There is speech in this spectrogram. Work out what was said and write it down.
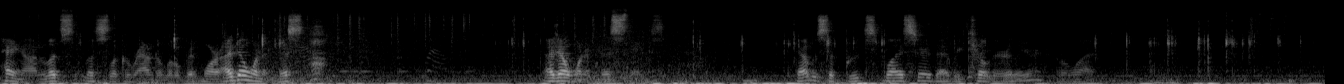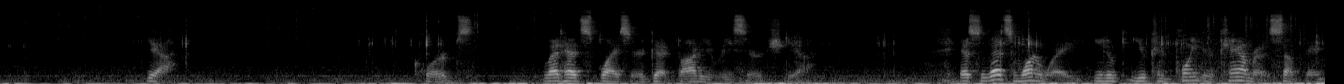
Hang on, let's let's look around a little bit more. I don't want to miss I don't want to miss things. That was the brute splicer that we killed earlier? Yeah. Corpse. Leadhead splicer. Good. Body researched. Yeah. Yeah, so that's one way. You, you can point your camera at something.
